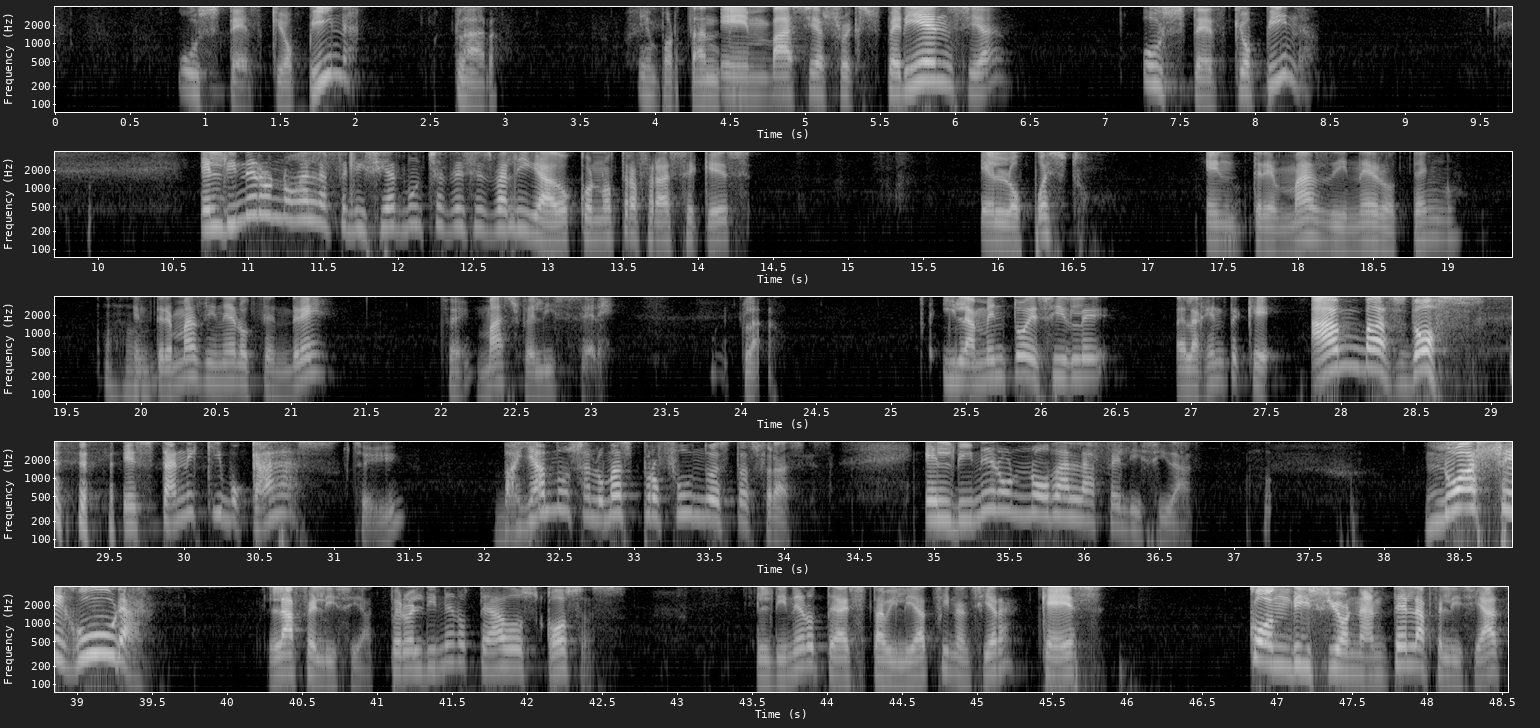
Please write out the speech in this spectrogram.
¿usted qué opina? Claro. Importante. En base a su experiencia, ¿usted qué opina? El dinero no da la felicidad muchas veces va ligado con otra frase que es el opuesto. Entre más dinero tengo, entre más dinero tendré, Sí. más feliz seré. Claro. Y lamento decirle a la gente que ambas dos están equivocadas. Sí. Vayamos a lo más profundo de estas frases. El dinero no da la felicidad. No asegura la felicidad, pero el dinero te da dos cosas. El dinero te da estabilidad financiera, que es condicionante de la felicidad.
